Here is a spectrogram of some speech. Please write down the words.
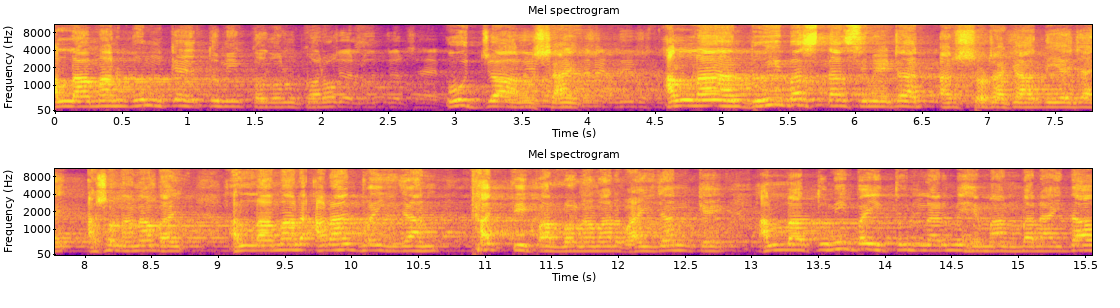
আল্লাহ আমার বোনকে তুমি কবুল করো। উজ্জ্বল সাহেব। আল্লাহ দুই বস্তা সিমেন্টার আটশো টাকা দিয়ে যায়। আসো না না ভাই আল্লাহ আমার আর এক ভাইজান থাকতে পারল না আমার ভাইজানকে। আল্লাহ তুমি বাইতুল্লার মেহমান বানাই দাও।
